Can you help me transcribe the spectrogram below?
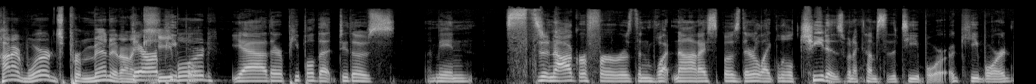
100 words per minute on there a are keyboard. people. Yeah, there are people that do those. I mean, stenographers and whatnot. I suppose they're like little cheetahs when it comes to the keyboard. Keyboard.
